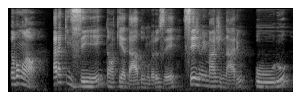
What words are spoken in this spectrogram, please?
Então, vamos lá. Ó. Para que z, então aqui é dado o número z, seja um imaginário puro,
